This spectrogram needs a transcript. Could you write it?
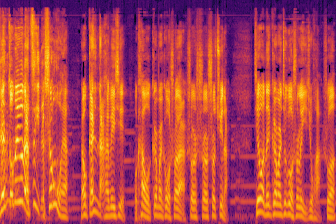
人总得有点自己的生活呀。然后赶紧打开微信，我看我哥们跟我说点说说说去哪儿，结果那哥们就跟我说了一句话，说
